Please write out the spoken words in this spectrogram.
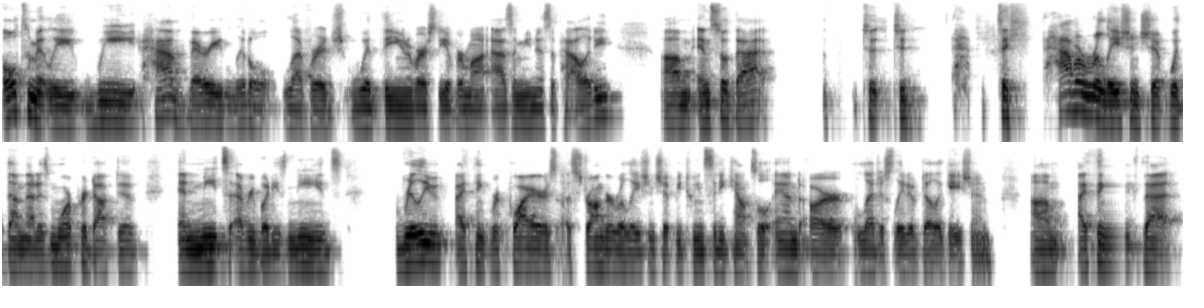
ultimately, we have very little leverage with the University of Vermont as a municipality. Um, and so that to, to to have a relationship with them that is more productive and meets everybody's needs really, I think, requires a stronger relationship between city council and our legislative delegation. Um, I think that,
